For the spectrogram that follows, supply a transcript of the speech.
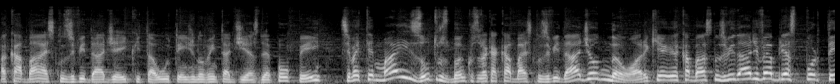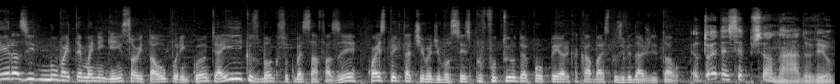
acabar a exclusividade aí que o Itaú tem de 90 dias do Apple Pay, você vai ter mais outros bancos na hora que acabar a exclusividade ou não? A hora que acabar a exclusividade vai abrir as porteiras e não vai ter mais ninguém, só o Itaú por enquanto. E aí que os bancos vão começar a fazer. Qual a expectativa de vocês pro futuro do Apple Pay que acabar a exclusividade do Itaú? Eu tô decepcionado, viu?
